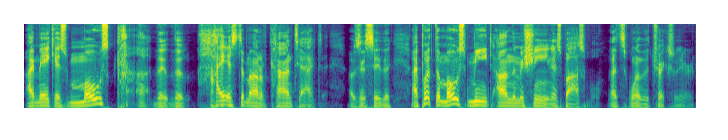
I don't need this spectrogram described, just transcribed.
I make as most co- the the highest amount of contact. I was going to say that I put the most meat on the machine as possible. That's one of the tricks we heard.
